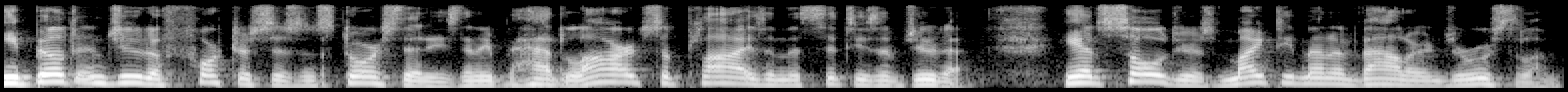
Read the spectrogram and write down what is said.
He built in Judah fortresses and store cities, and he had large supplies in the cities of Judah. He had soldiers, mighty men of valor in Jerusalem.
